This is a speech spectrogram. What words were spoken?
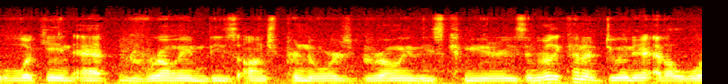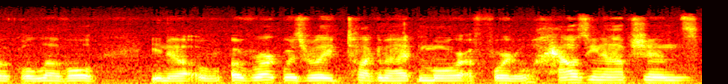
looking at growing these entrepreneurs, growing these communities, and really kind of doing it at a local level. You know, O'Rourke was really talking about more affordable housing options,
